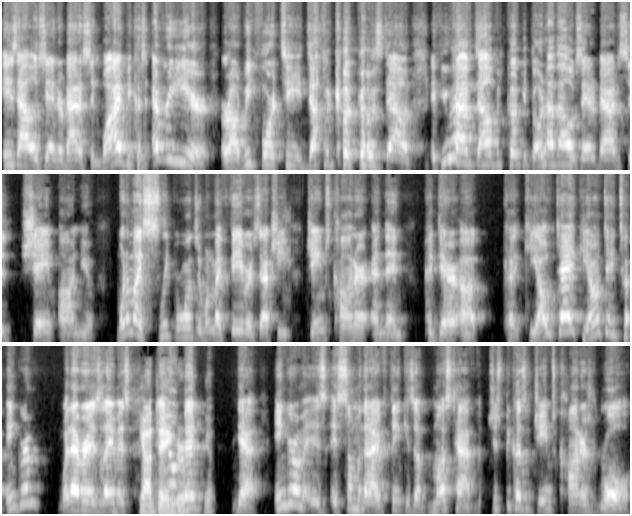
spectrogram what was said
is Alexander Mattison. Why? Because every year around week 14, Dalvin Cook goes down. If you have Dalvin Cook and don't have Alexander Mattison, shame on you. One of my sleeper ones and one of my favorites actually James Conner and then Kader uh Keaontay, Keaontay Ingram, whatever his name is. Keaontay Ingram. Ben, yep. Yeah, Ingram is is someone that I think is a must-have just because of James Conner's role.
